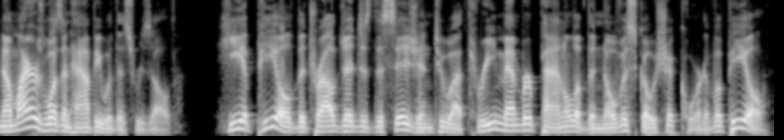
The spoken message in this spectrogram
Now, Myers wasn't happy with this result. He appealed the trial judge's decision to a three member panel of the Nova Scotia Court of Appeal.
